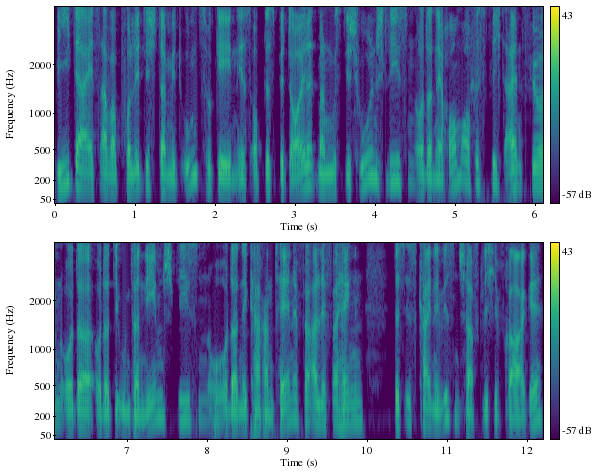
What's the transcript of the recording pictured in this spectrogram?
wie da jetzt aber politisch damit umzugehen ist, ob das bedeutet, man muss die Schulen schließen oder eine Homeoffice-Pflicht einführen oder, oder die Unternehmen schließen oder eine Quarantäne für alle verhängen, das ist keine wissenschaftliche Frage,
